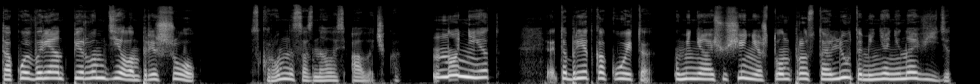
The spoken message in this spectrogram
Такой вариант первым делом пришел, скромно созналась Алочка. Но нет, это бред какой-то. У меня ощущение, что он просто люто меня ненавидит.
